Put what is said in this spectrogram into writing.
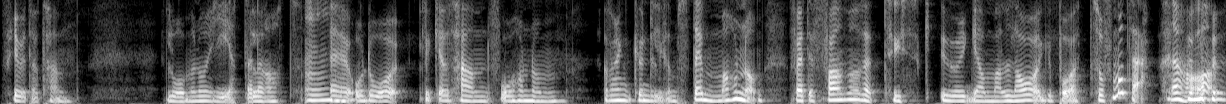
skrivit att han låg med någon get eller något. Mm. Eh, och då lyckades han få honom, alltså han kunde liksom stämma honom. För att det fanns någon sån här tysk urgammal lag på att så får man säga. Jaha.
